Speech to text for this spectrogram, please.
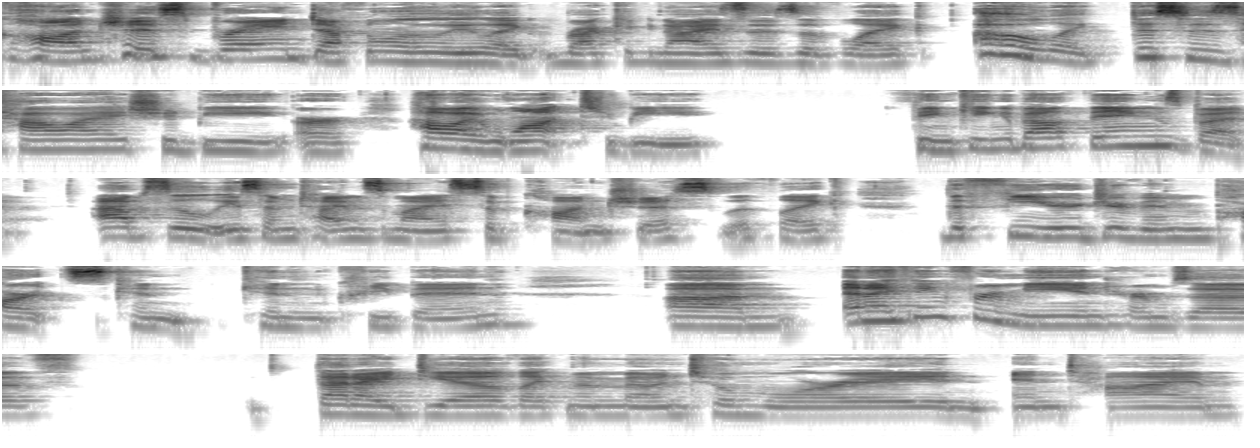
conscious brain definitely like recognizes of like oh like this is how i should be or how i want to be thinking about things, but absolutely sometimes my subconscious with like the fear driven parts can can creep in. Um, and I think for me, in terms of that idea of like memento mori and, and time,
